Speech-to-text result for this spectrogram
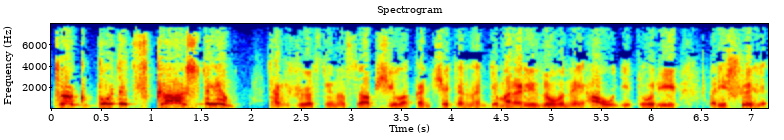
«Так будет с каждым!» торжественно сообщил окончательно деморализованной аудитории пришелец.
